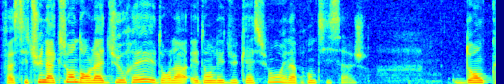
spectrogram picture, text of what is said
enfin, c'est une action dans la durée et dans la et dans l'éducation et l'apprentissage. Donc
